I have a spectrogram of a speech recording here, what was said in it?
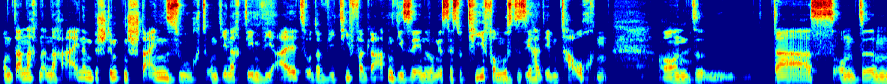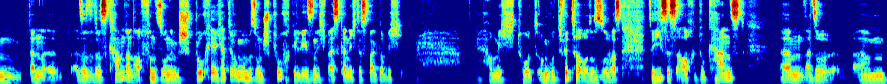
und dann nach, nach einem bestimmten Stein sucht. Und je nachdem, wie alt oder wie tief vergraben diese Erinnerung ist, desto tiefer musste sie halt eben tauchen. Und äh, das und ähm, dann, äh, also das kam dann auch von so einem Spruch her. Ich hatte irgendwo mal so einen Spruch gelesen, ich weiß gar nicht, das war, glaube ich, hau mich tot, irgendwo Twitter oder sowas. Da hieß es auch, du kannst, ähm, also, ähm,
